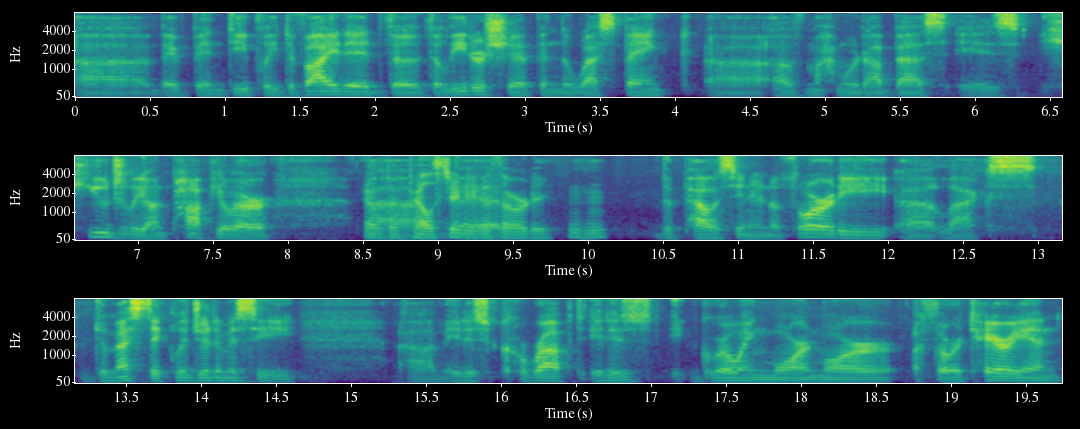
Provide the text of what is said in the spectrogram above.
Uh, they've been deeply divided. The the leadership in the West Bank uh, of Mahmoud Abbas is hugely unpopular. Of the uh, Palestinian the, Authority. Mm-hmm. The Palestinian Authority uh, lacks domestic legitimacy. Um, it is corrupt. It is growing more and more authoritarian,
